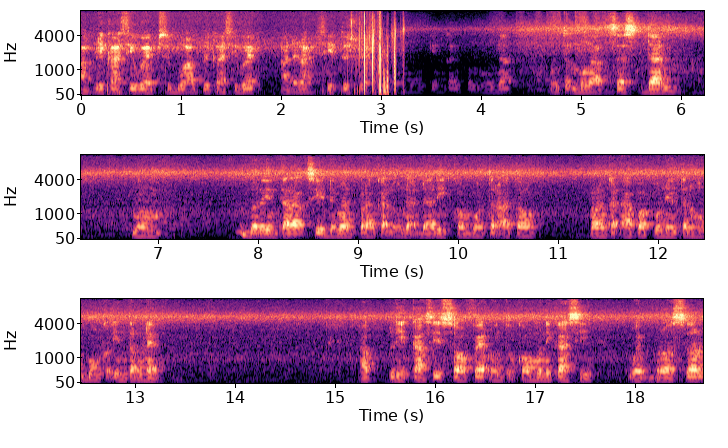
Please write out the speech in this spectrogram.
Aplikasi web sebuah aplikasi web adalah situs web yang memungkinkan pengguna untuk mengakses dan berinteraksi dengan perangkat lunak dari komputer atau perangkat apa pun yang terhubung ke internet. Aplikasi software untuk komunikasi web browser,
